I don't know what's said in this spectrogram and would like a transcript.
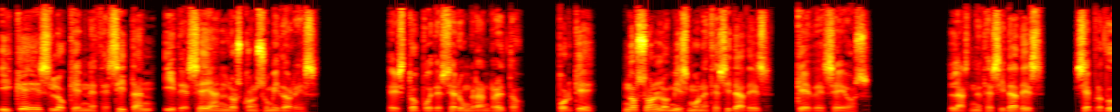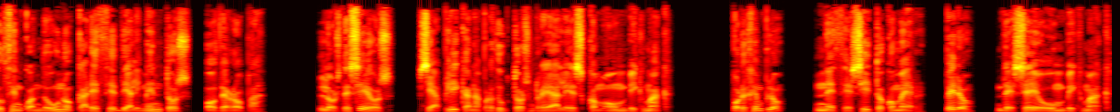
y qué es lo que necesitan y desean los consumidores. Esto puede ser un gran reto, porque no son lo mismo necesidades que deseos. Las necesidades se producen cuando uno carece de alimentos o de ropa. Los deseos se aplican a productos reales como un Big Mac. Por ejemplo, necesito comer, pero deseo un Big Mac.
